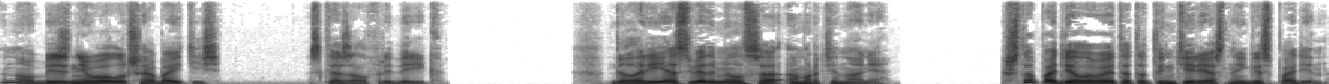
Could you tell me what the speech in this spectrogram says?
«Ну, без него лучше обойтись», — сказал Фредерик. Деларье осведомился о Мартиноне. «Что поделывает этот интересный господин?»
